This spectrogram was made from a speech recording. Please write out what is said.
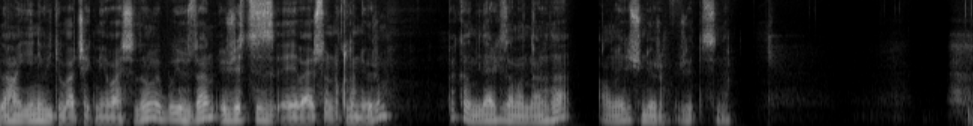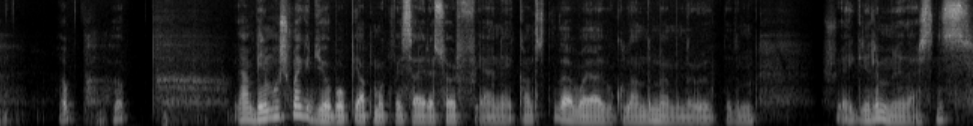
daha yeni videolar çekmeye başladım ve bu yüzden ücretsiz e, versiyonunu kullanıyorum. Bakalım ileriki zamanlarda almayı düşünüyorum ücretlisini. Hop hop. Yani benim hoşuma gidiyor bob yapmak vesaire surf yani Counter'da da bayağı bir kullandım ben bunları uyguladım. Şuraya girelim mi ne dersiniz?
